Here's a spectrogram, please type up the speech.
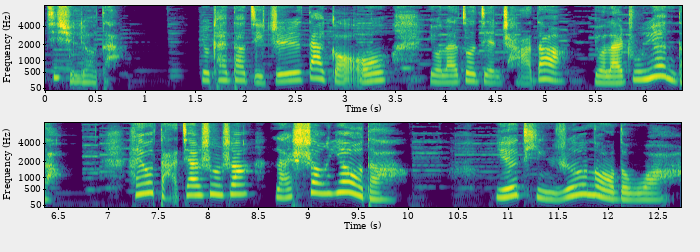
继续溜达，又看到几只大狗，有来做检查的，有来住院的，还有打架受伤来上药的，也挺热闹的哇。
